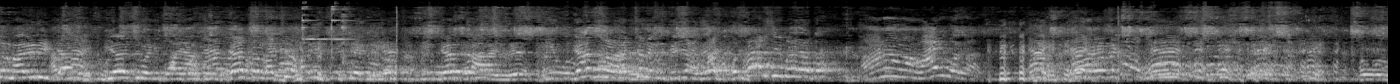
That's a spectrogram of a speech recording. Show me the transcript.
ஒரு மாதிரி வை, நீ போயா. ஏத்து ஒரு லட்சணம் மாதிரி இருக்கு. ஏத்துடா இது. ஏத்து ஒரு லட்சணம் எனக்கு தெரியாது. ராசி மாறாட்ட. ஆனா அவன் வாய் போடலாம் ஒரு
